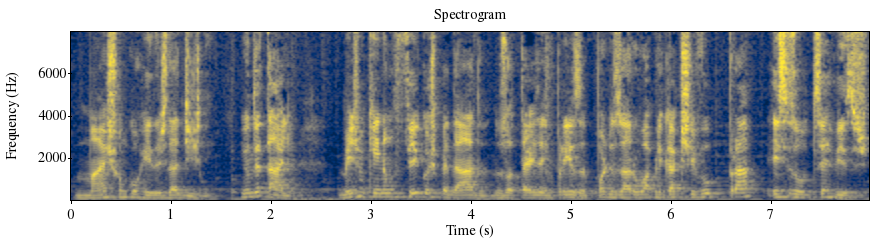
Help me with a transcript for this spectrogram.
mais concorridas da Disney. E um detalhe, mesmo quem não fica hospedado nos hotéis da empresa pode usar o aplicativo para esses outros serviços.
